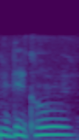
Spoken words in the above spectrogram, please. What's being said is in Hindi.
देखो।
